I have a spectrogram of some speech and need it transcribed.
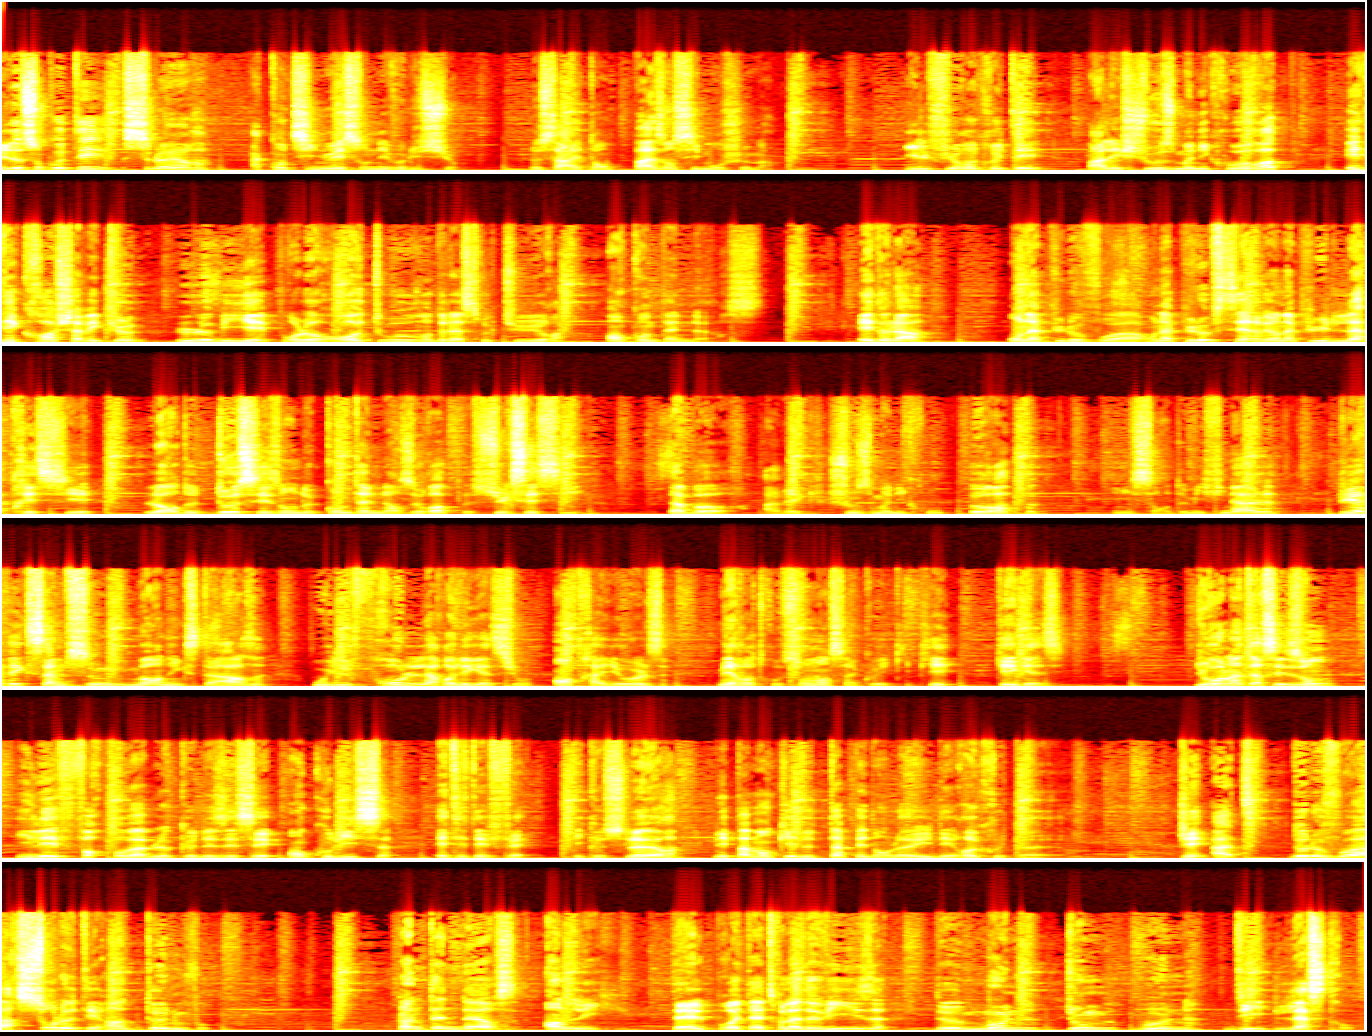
Et de son côté, Slur a continué son évolution, ne s'arrêtant pas en si bon chemin. Il fut recruté par les Shoes Money Europe et décroche avec eux le billet pour le retour de la structure en Contenders. Et de là, on a pu le voir, on a pu l'observer, on a pu l'apprécier lors de deux saisons de Contenders Europe successives. D'abord avec Shoes Money Europe, finissant en demi-finale, puis avec Samsung Morning Stars, où il frôle la relégation en trials, mais retrouve son ancien coéquipier Kegazi. Durant l'intersaison, il est fort probable que des essais en coulisses aient été faits, et que Slur n'ait pas manqué de taper dans l'œil des recruteurs. J'ai hâte de le voir sur le terrain de nouveau. Contenders Only, telle pourrait être la devise de Moon Jung-woon dit Lastro.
